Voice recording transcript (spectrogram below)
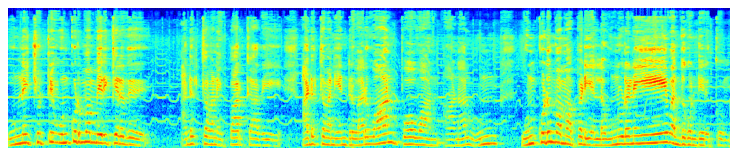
உன்னை சுற்றி உன் குடும்பம் இருக்கிறது. அடுத்தவனை பார்க்காதே. அடுத்தவன் என்று வருவான் போவான். ஆனால் உன் உன் குடும்பம் அப்படியல்ல. உன்னுடனேயே வந்து கொண்டிருக்கும்.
